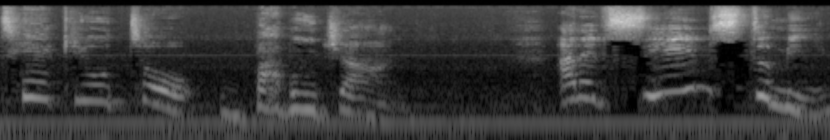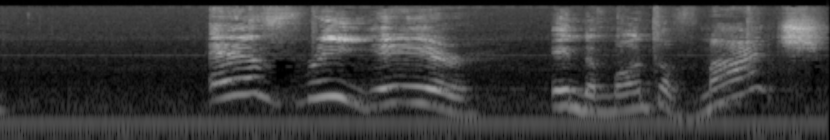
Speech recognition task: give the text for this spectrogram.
take you to Babu John. And it seems to me every year in the month of March,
